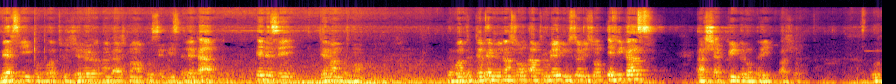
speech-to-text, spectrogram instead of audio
Merci pour votre généreux engagement au service de l'État et de ses démembrements, de votre détermination à trouver une solution efficace à chacune de nos préoccupations. Pour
